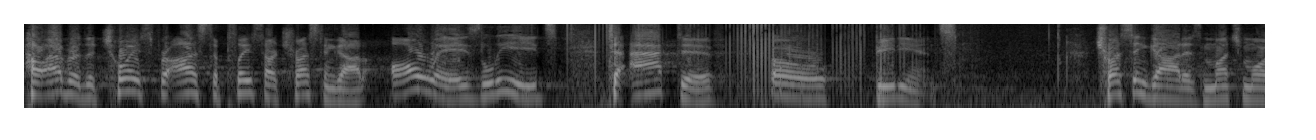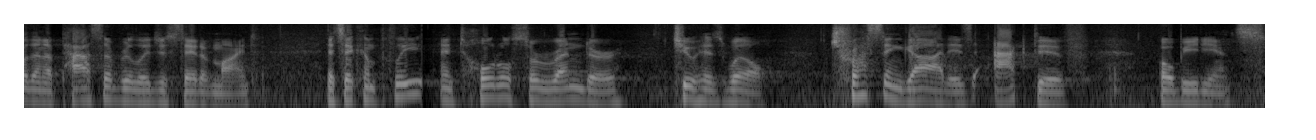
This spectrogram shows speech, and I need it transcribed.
However, the choice for us to place our trust in God always leads to active obedience. Trusting God is much more than a passive religious state of mind. It's a complete and total surrender to his will. Trusting God is active obedience.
